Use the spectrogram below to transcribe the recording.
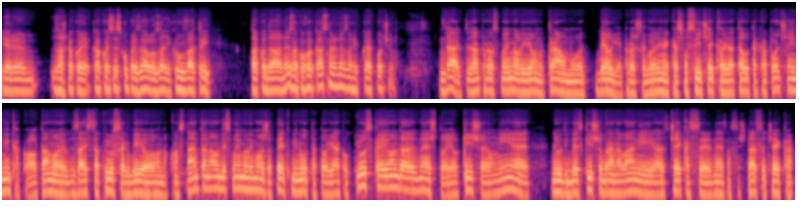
jer znaš kako je, kako je sve skupa izgledalo u zadnji krug 2-3. Tako da ne znam koliko je kasno, ne znam ni kada je počelo. Da, zapravo smo imali onu traumu od Belgije prošle godine kad smo svi čekali da ta utrka počne i nikako, ali tamo je zaista pljusak bio ono konstantan, a ovdje smo imali možda pet minuta tog jakog pljuska i onda nešto, jel kiša, jel nije, ljudi bez kišobrana vani, a čeka se, ne znam se šta se čeka.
